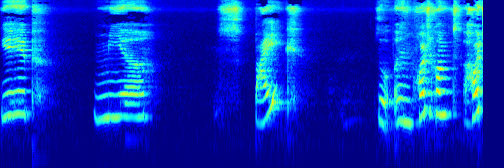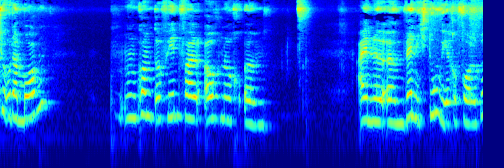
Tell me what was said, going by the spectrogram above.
gib mir Spike. So, ähm, heute kommt, heute oder morgen ähm, kommt auf jeden Fall auch noch ähm, eine ähm, Wenn ich du wäre Folge.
